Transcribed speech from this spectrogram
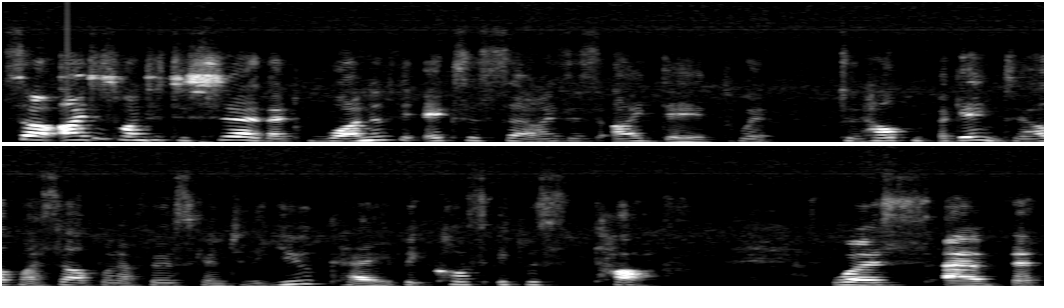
So I just wanted to share that one of the exercises I did with, to help again to help myself when I first came to the UK because it was tough was uh, that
